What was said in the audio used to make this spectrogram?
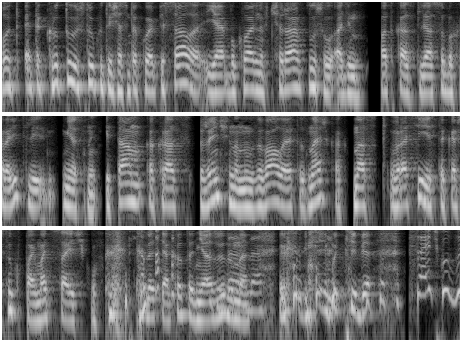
Вот эту крутую штуку ты сейчас такое описала. Я буквально вчера слушал один подкаст для особых родителей местный, и там как раз женщина называла это, знаешь, как у нас в России есть такая штука поймать саечку, когда тебя кто-то неожиданно где-нибудь тебе Саечку за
